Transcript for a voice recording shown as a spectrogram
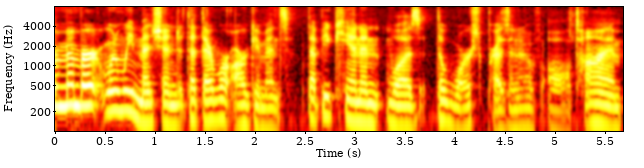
Remember when we mentioned that there were arguments that Buchanan was the worst president of all time?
